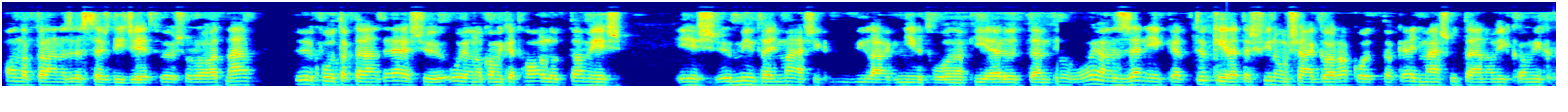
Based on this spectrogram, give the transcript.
annak talán az összes DJ-t felsorolhatnám, ők voltak talán az első olyanok, amiket hallottam, és, és mintha egy másik világ nyílt volna ki előttem. Olyan zenéket tökéletes finomsággal rakodtak egymás után, amik, amik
